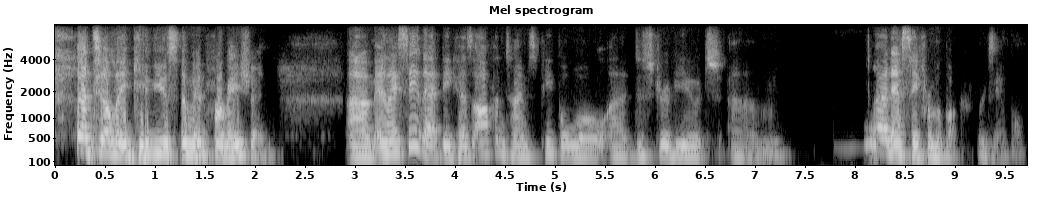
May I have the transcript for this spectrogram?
until they give you some information. Um, and I say that because oftentimes people will uh, distribute um, an essay from a book, for example.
